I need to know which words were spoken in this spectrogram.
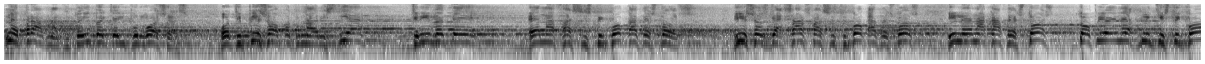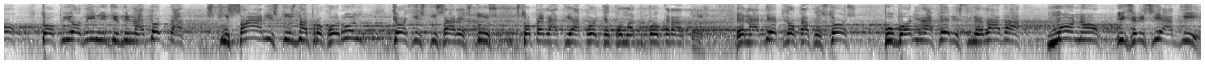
Ναι, πράγματι, το είπε και ο Υπουργός σας, ότι πίσω από την αριστεία κρύβεται ένα φασιστικό καθεστώς. Ίσως για σας φασιστικό καθεστώς είναι ένα καθεστώς το οποίο είναι εθνικιστικό, το οποίο δίνει τη δυνατότητα στους άριστους να προχωρούν και όχι στους αρεστούς στο πελατειακό και κομματικό κράτος. Ένα τέτοιο καθεστώς που μπορεί να φέρει στην Ελλάδα μόνο η Χρυσή Αυγή.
